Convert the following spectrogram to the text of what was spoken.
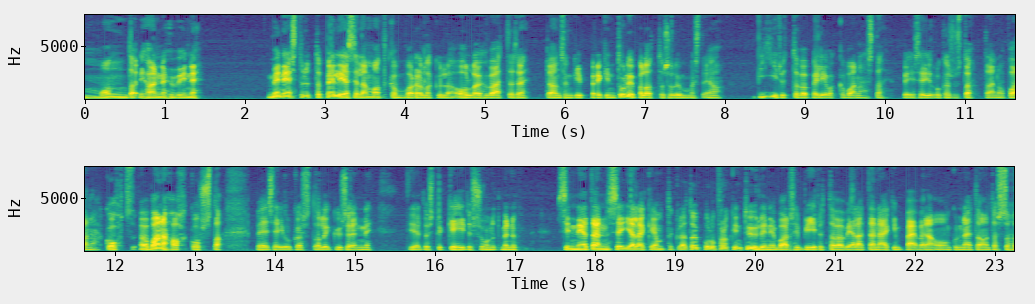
Monta ihan hyvin menestynyttä peliä siellä matkan varrella kyllä ollut hyvä, että se Dungeon Keeperikin tuli pelattu. Se oli mun mielestä ihan viihdyttävä peli vaikka vanhasta PC-julkaisusta, tai no vanhahkosta, vanhahkosta PC-julkaisusta oli kyse, niin tietysti kehityssuunnat mennyt sinne ja tänne sen jälkeen, mutta kyllä toi Bullfrogin tyyli niin varsin viihdyttävä vielä tänäkin päivänä on, kun näitä on tuossa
